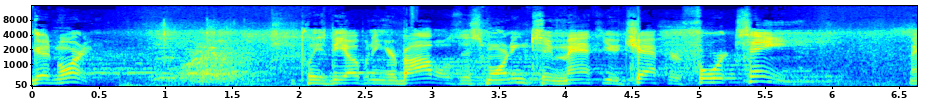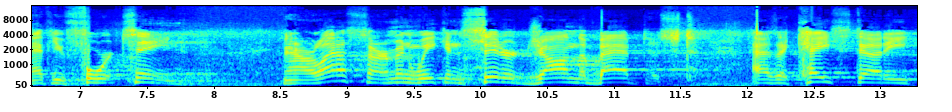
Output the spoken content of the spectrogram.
Good morning. Please be opening your Bibles this morning to Matthew chapter 14. Matthew 14. In our last sermon, we considered John the Baptist as a case study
